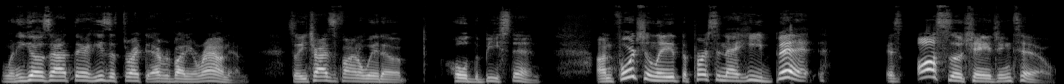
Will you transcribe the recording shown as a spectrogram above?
when he goes out there, he's a threat to everybody around him. So he tries to find a way to hold the beast in. Unfortunately, the person that he bit is also changing too.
